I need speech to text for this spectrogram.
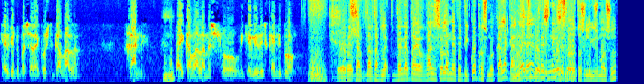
Έρχεται ο Πανσεραϊκός στην Καβάλα, χάνει. Mm-hmm. Πάει η Καβάλα μέσα στο Βικελίδης, κάνει διπλό. Βέβαια τα βάζεις όλα με θετικό πρόσωπο. Καλά κάνεις, δεν ναι, συνέχισε το, το συλλογισμό σου.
